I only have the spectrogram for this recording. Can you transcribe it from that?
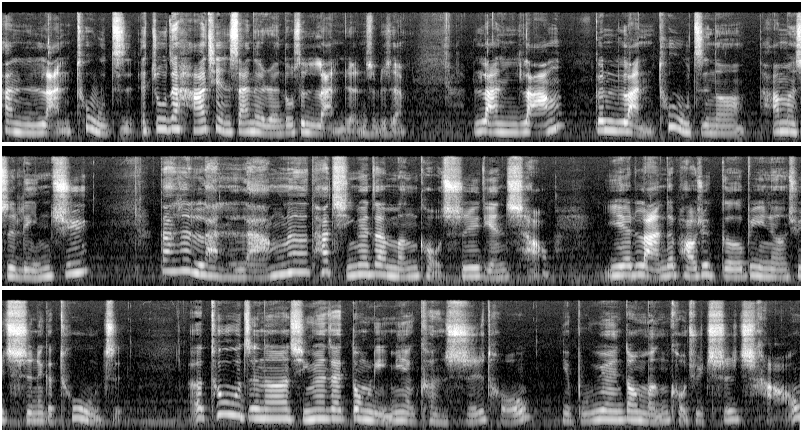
和懒兔子。哎，住在哈欠山的人都是懒人，是不是？懒狼跟懒兔子呢，他们是邻居。但是懒狼呢，他情愿在门口吃一点草，也懒得跑去隔壁呢去吃那个兔子。而兔子呢，情愿在洞里面啃石头，也不愿意到门口去吃草。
